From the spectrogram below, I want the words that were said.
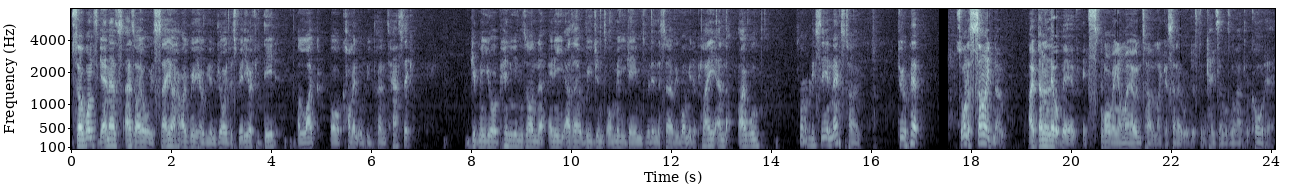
so once again, as as I always say, I, I really hope you enjoyed this video. If you did, a like or comment would be fantastic. Give me your opinions on any other regions or mini games within the server you want me to play, and I will probably see you next time. Toodle pip. So on a side note, I've done a little bit of exploring on my own time, like I said I would, just in case I wasn't allowed to record here.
